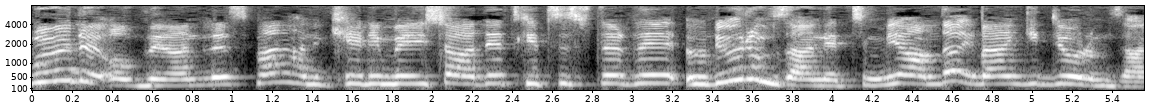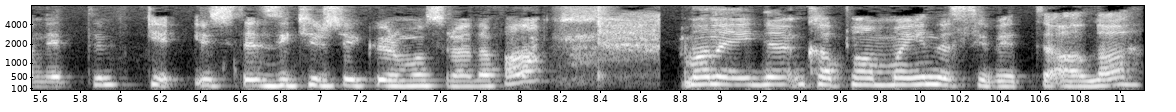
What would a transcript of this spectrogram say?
böyle oldu yani resmen hani kelime-i şehadet getirtirdi. Ölüyorum zannettim bir anda ben gidiyorum zannettim. Ki işte zikir çekiyorum o sırada falan. Bana elden kapanmayı nasip etti Allah.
